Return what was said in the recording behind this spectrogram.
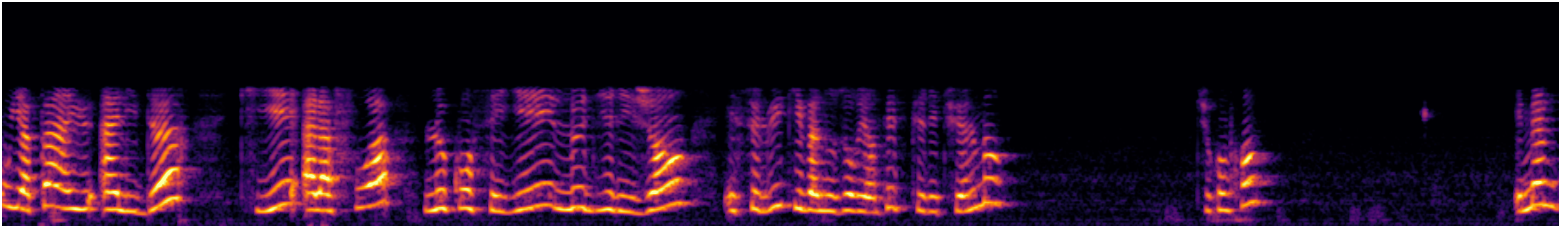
où il n'y a pas eu un leader qui est à la fois le conseiller, le dirigeant et celui qui va nous orienter spirituellement. Tu comprends? Et même,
